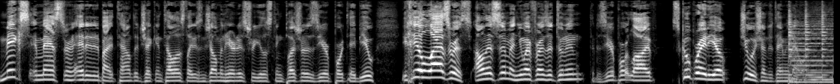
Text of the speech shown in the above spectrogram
Mixed and mastered and edited by a talented Check and Tell Us. Ladies and gentlemen, here it is for your listening pleasure. The Z Report debut. Yechiel Lazarus, Al Nissim, and you, my friends, are tuning in to the Z Report Live, Scoop Radio, Jewish Entertainment Network.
